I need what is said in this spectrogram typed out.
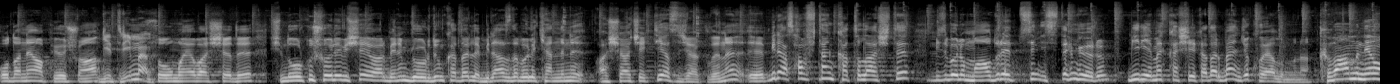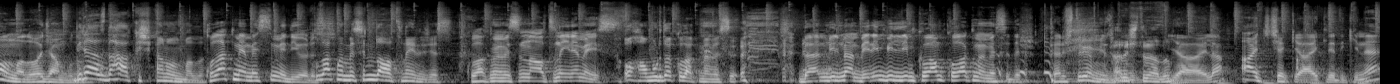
O da ne yapıyor şu an? Getireyim mi? Soğumaya başladı. Şimdi Orkun şöyle bir şey var. Benim gördüğüm kadarıyla biraz da böyle kendini aşağı çekti ya sıcaklığını. Ee, biraz hafiften katılaştı. Bizi böyle mağdur etsin istemiyorum. Bir yemek kaşığı kadar bence koyalım buna. Kıvamı ne olmalı hocam bunun? Biraz daha akışkan olmalı. Kulak memesi mi diyoruz? Kulak memesinin de altına ineceğiz. Kulak memesinin altına inemeyiz. O hamurda kulak memesi. Ben bilmem. Benim bildiğim kıvam kulak memesidir. Karıştırıyor muyuz bunu? Karıştıralım. Yağıyla. Ayçiçek yağı ekledik yine.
